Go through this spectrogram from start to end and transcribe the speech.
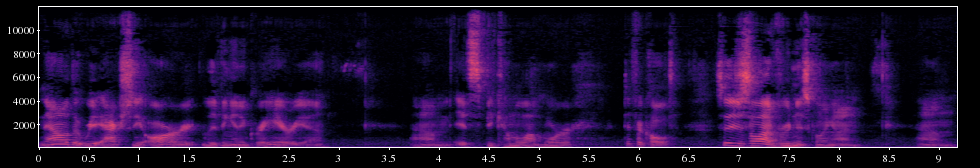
now that we actually are living in a gray area, um, it's become a lot more difficult. So there's just a lot of rudeness going on. Um,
